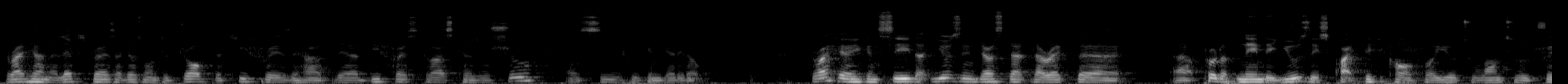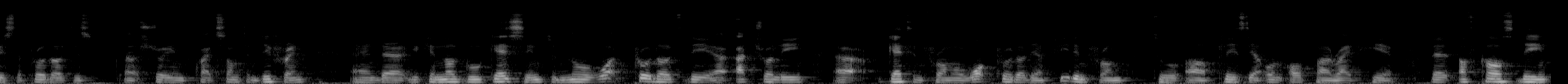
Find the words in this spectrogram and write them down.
So right here on AliExpress, I just want to drop the key phrase they have there, be first class casual shoe and see if we can get it up. So right here, you can see that using just that direct uh, uh, product name they use is quite difficult for you to want to trace the product. Is uh, showing quite something different. And uh, you cannot go guessing to know what product they are actually uh, getting from or what product they are feeding from to uh, place their own offer right here but of course the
